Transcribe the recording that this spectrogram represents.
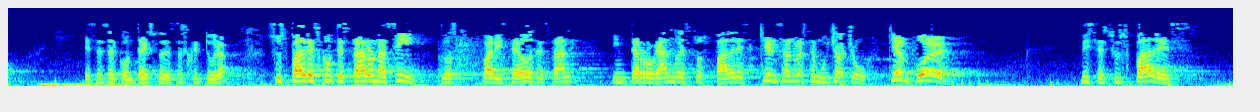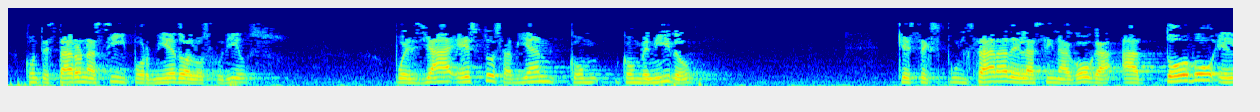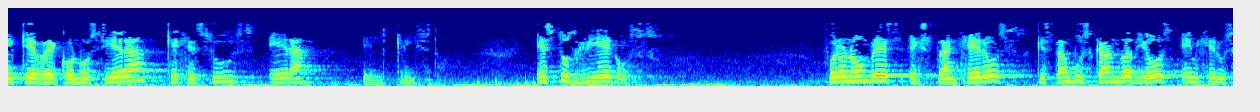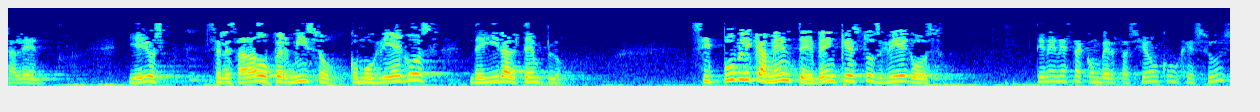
ese es el contexto de esta escritura. Sus padres contestaron así, los fariseos están interrogando a estos padres, ¿quién sanó a este muchacho? ¿Quién fue? Dice, sus padres contestaron así por miedo a los judíos, pues ya estos habían convenido que se expulsara de la sinagoga a todo el que reconociera que Jesús era el Cristo. Estos griegos fueron hombres extranjeros que están buscando a Dios en Jerusalén. Y ellos se les ha dado permiso como griegos de ir al templo. Si públicamente ven que estos griegos tienen esta conversación con Jesús,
